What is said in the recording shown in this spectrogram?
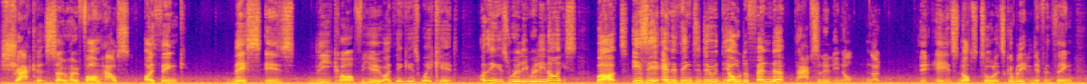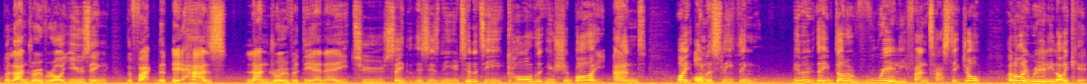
shack at Soho farmhouse, I think this is the car for you. I think it's wicked. I think it's really, really nice. But is it anything to do with the old Defender? Absolutely not. No. It, it's not at all. It's a completely different thing. But Land Rover are using the fact that it has Land Rover DNA to say that this is the utility car that you should buy. And I honestly think, you know, they've done a really fantastic job. And I really like it.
